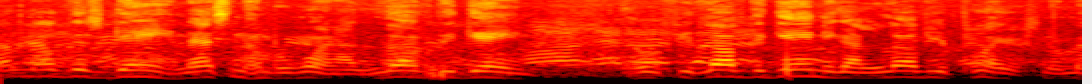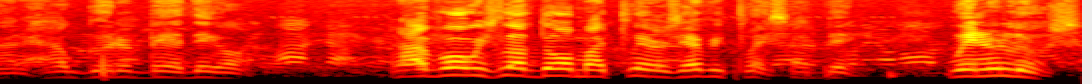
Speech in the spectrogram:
I love this game. That's number one. I love the game. So if you love the game, you got to love your players, no matter how good or bad they are. And I've always loved all my players every place I've been, win or lose.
